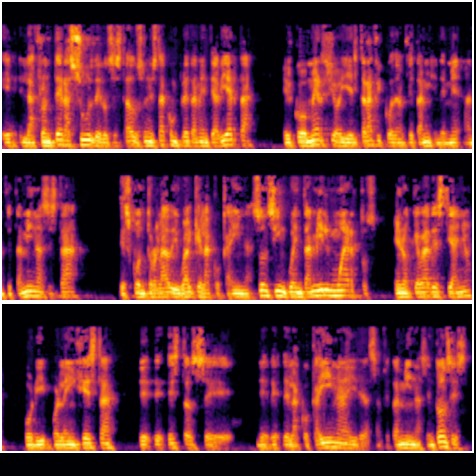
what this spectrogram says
eh, la frontera sur de los Estados Unidos está completamente abierta, el comercio y el tráfico de anfetaminas está descontrolado, igual que la cocaína. Son 50 mil muertos en lo que va de este año por, por la ingesta de, estos, eh, de, la cocaína y de las anfetaminas. Entonces,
